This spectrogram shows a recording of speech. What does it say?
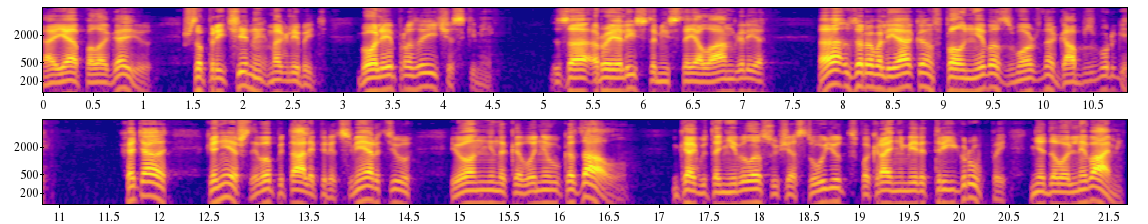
А я полагаю, что причины могли быть более прозаическими. За роялистами стояла Англия, а за Равальяком вполне возможно Габсбурги. Хотя Конечно, его пытали перед смертью, и он ни на кого не указал. Как бы то ни было, существуют, по крайней мере, три группы, недовольны вами.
